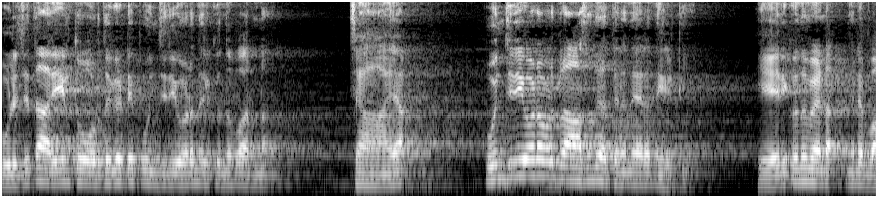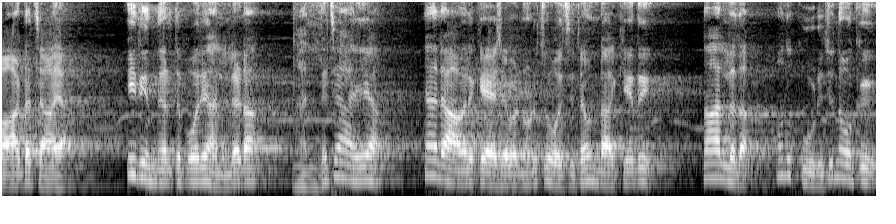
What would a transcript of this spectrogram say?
കുളിച്ച് തലയിൽ തോർത്ത് കെട്ടി പുഞ്ചിരിയോടെ നിൽക്കുന്ന വർണ. ചായ. പുഞ്ചിരിയോടെ അവൾ ഗ്ലാസ് ദത്തിന് നേരെ നീട്ടി. എനിക്കൊന്നും വേണ്ട നിന്റെ വാട ചായ. ഇത് ഇന്നലത്തെ പോലെ അല്ലടാ നല്ല ചായയാ. ഞാൻ രാവിലെ കേശവനോട് ചോദിച്ചിട്ടാ ഉണ്ടാക്കിയത്. നല്ലതാ ഒന്ന് കുടിച്ചു നോക്ക്.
